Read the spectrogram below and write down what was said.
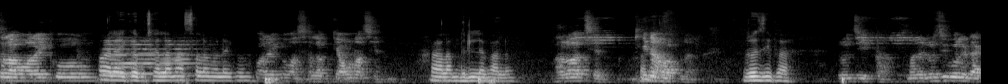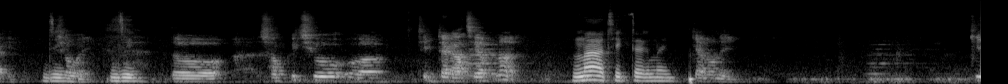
আসসালামু আলাইকুম। ওয়ালাইকুম সালাম আসসালামু আলাইকুম। ওয়ালাইকুম আসসালাম কেমন আছেন? আলহামদুলিল্লাহ ভালো। ভালো আছেন? কি নাম আপনার? রোজিফা। রুজিফা মানে রুজি বলে ডাকে সবাই। জি। তো সবকিছু ঠিকঠাক আছে আপনার? না ঠিকঠাক নাই। কেন নেই? কি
